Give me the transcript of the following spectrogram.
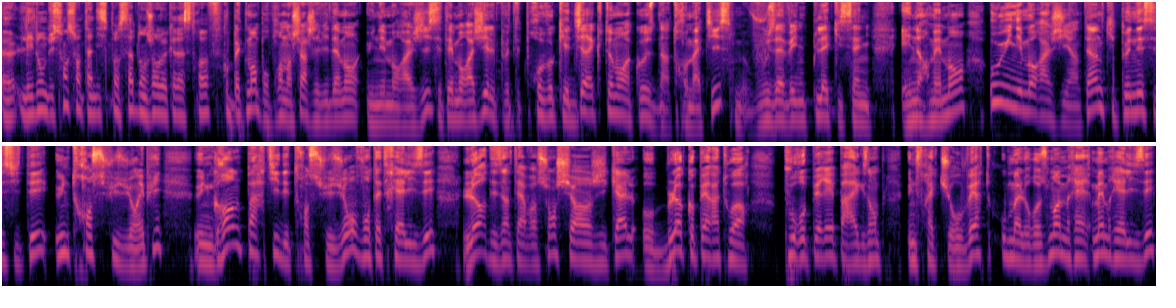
Euh, les dons du sang sont indispensables dans ce genre de catastrophe? Complètement pour prendre en charge évidemment une hémorragie. Cette hémorragie, elle peut être provoquée directement à cause d'un traumatisme. Vous avez une plaie qui saigne énormément ou une hémorragie interne qui peut nécessiter une transfusion. Et puis, une grande partie des transfusions vont être réalisées lors des interventions chirurgicales au bloc opératoire pour opérer par exemple une fracture ouverte ou malheureusement même réaliser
